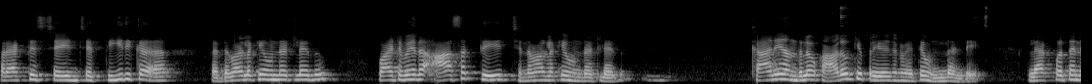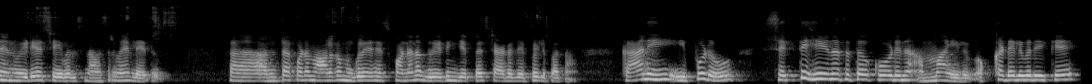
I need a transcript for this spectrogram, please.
ప్రాక్టీస్ చేయించే తీరిక పెద్దవాళ్ళకి ఉండట్లేదు. వాటి మీద ఆసక్తి చిన్నవాళ్ళకి ఉండట్లేదు. కానీ అందులో ఒక ఆరోగ్య ప్రయోజనం అయితే ఉందండి. లేకపోతే నేను వీడియో చేయవలసిన అవసరమే లేదు. అంతా కూడా మామూలుగా ముగ్గులు వేసేసుకోండి గ్రీటింగ్ చెప్పేసి స్టార్ట్ చెప్పి వెళ్ళిపోతాం. కానీ ఇప్పుడు శక్తిహీనతతో కూడిన అమ్మాయిలు ఒక్క డెలివరీకే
